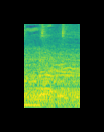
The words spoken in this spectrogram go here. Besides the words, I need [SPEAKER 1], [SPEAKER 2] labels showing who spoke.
[SPEAKER 1] Madonna.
